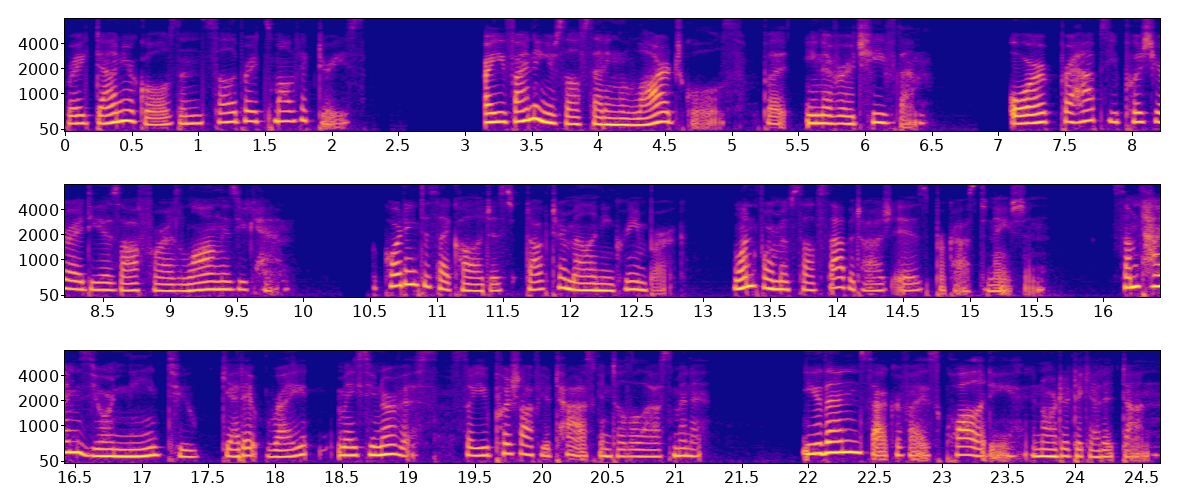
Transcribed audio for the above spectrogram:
break down your goals and celebrate small victories. Are you finding yourself setting large goals, but you never achieve them? Or perhaps you push your ideas off for as long as you can. According to psychologist Dr. Melanie Greenberg, one form of self-sabotage is procrastination. Sometimes your need to get it right makes you nervous, so you push off your task until the last minute. You then sacrifice quality in order to get it done.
